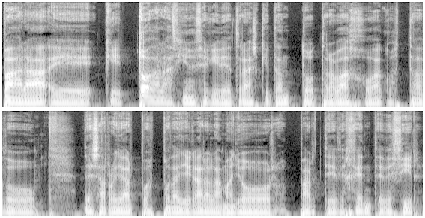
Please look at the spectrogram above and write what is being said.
para eh, que toda la ciencia que hay detrás, que tanto trabajo ha costado desarrollar, pues pueda llegar a la mayor parte de gente. Es decir,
